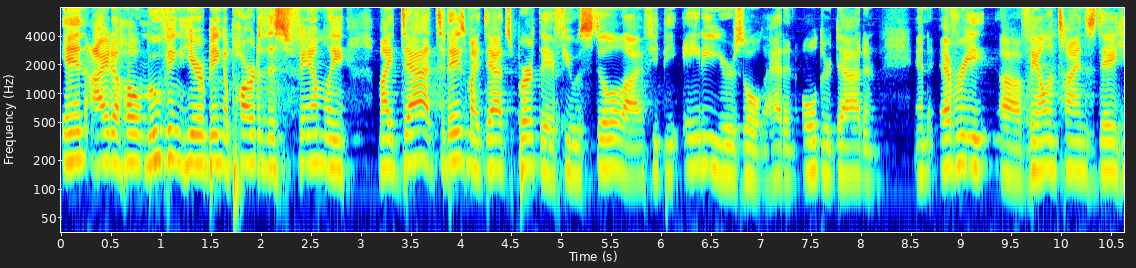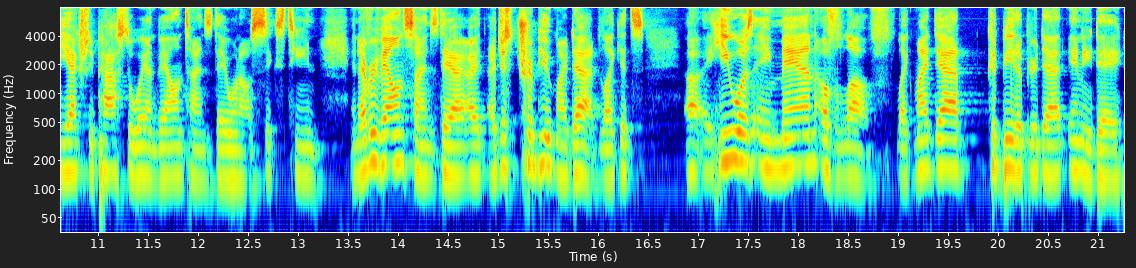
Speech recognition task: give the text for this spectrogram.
in Idaho, moving here, being a part of this family. My dad, today's my dad's birthday. If he was still alive, he'd be 80 years old. I had an older dad, and, and every uh, Valentine's Day, he actually passed away on Valentine's Day when I was 16. And every Valentine's Day, I, I just tribute my dad. Like it's, uh, he was a man of love. Like my dad could beat up your dad any day.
